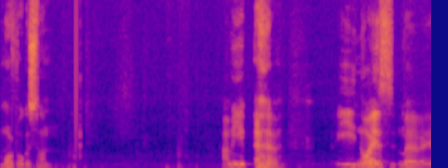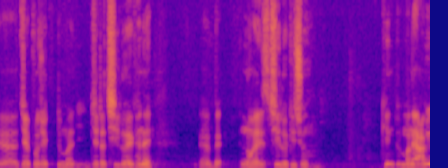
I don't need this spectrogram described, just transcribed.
more focused on. আমি এই নয়েজ যে প্রজেক্ট যেটা ছিল এখানে নয়েজ ছিল কিছু। কিন্তু মানে আমি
